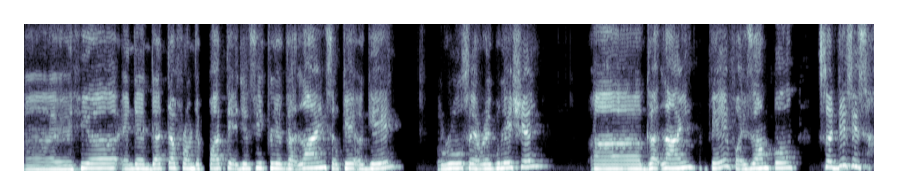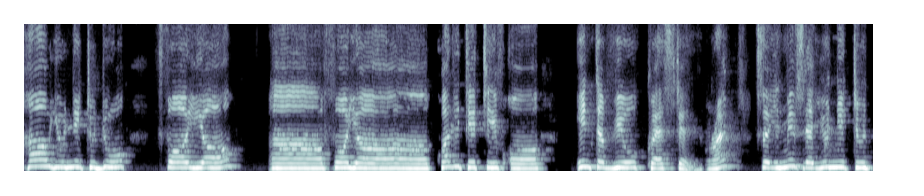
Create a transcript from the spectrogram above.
uh, here and then data from the party agency clear guidelines. Okay. Again, rules and regulation uh, guideline. Okay. For example, so this is how you need to do for your uh, for your qualitative or interview question right so it means that you need to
